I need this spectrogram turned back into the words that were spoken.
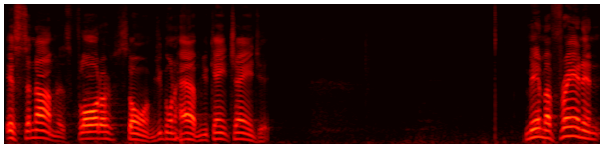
It's synonymous. Florida storms. You're going to have them. You can't change it. Me and my friend in,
